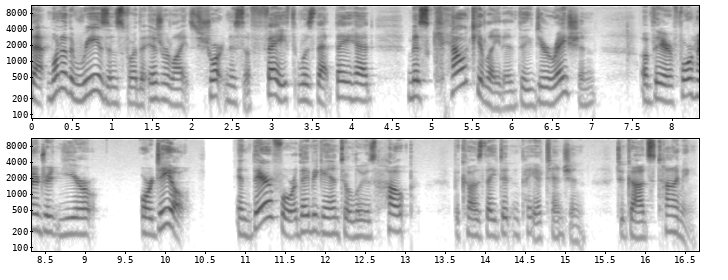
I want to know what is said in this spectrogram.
that one of the reasons for the Israelites' shortness of faith was that they had miscalculated the duration of their 400 year ordeal. And therefore, they began to lose hope because they didn't pay attention to God's timing.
